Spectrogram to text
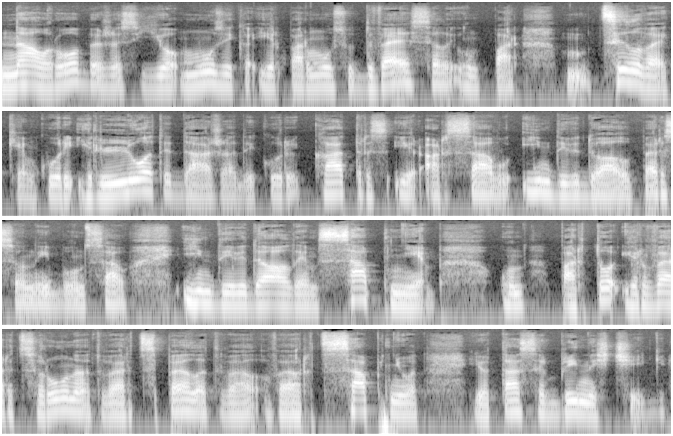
nav robežas, jo mūzika ir par mūsu dvēseli un par cilvēkiem, kuri ir ļoti dažādi, kuri katrs ir ar savu individuālu personību un savu individuāliem sapņiem. Un par to ir vērts runāt, vērts spēlēt, vērts sapņot, jo tas ir brīnišķīgi,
